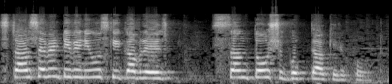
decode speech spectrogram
स्टार सेवन टीवी न्यूज़ की कवरेज संतोष गुप्ता की रिपोर्ट।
